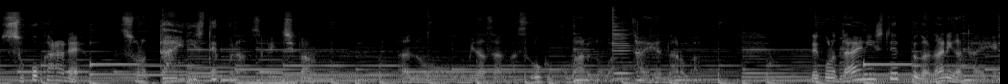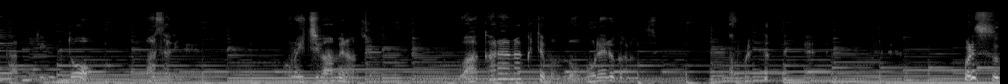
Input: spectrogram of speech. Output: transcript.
そこからね、その第2ステップなんですよね、一番。あの、皆さんがすごく困るのは、大変なのは。で、この第2ステップが何が大変かっていうと、まさにね、この1番目なんですよ。分からなくても登れるかなんですよ。これがね、これすっ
